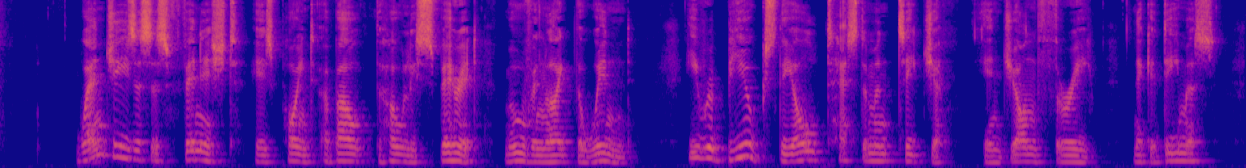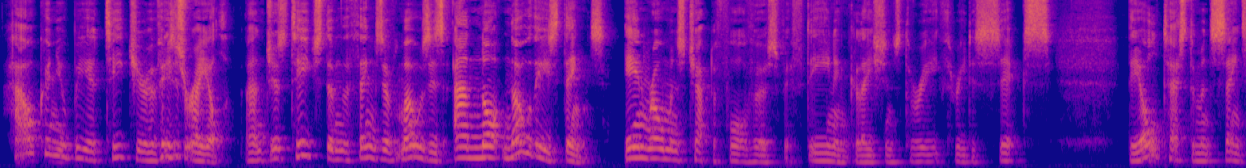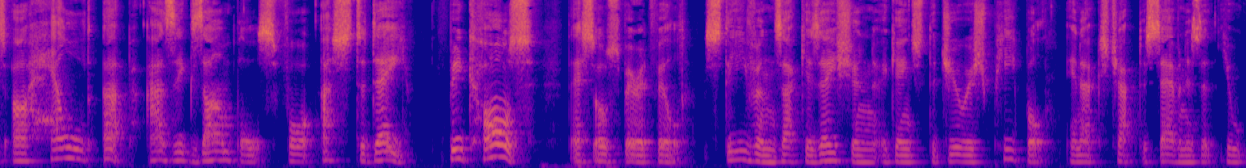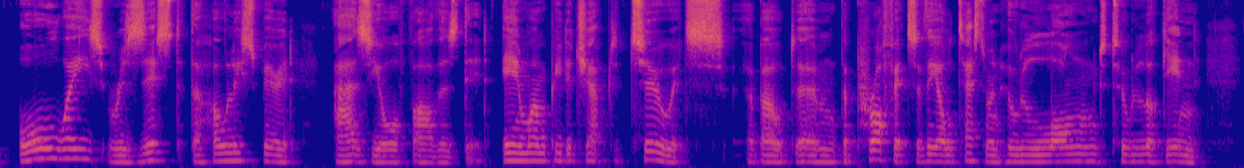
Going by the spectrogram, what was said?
when Jesus has finished his point about the Holy Spirit moving like the wind, he rebukes the Old Testament teacher in John 3 Nicodemus, how can you be a teacher of Israel and just teach them the things of Moses and not know these things? In Romans chapter 4, verse 15, and Galatians 3 3 to 6, the Old Testament saints are held up as examples for us today because they're so spirit filled. Stephen's accusation against the Jewish people in Acts chapter 7 is that you always resist the Holy Spirit as your fathers did. In 1 Peter chapter 2, it's about um, the prophets of the Old Testament who longed to look in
